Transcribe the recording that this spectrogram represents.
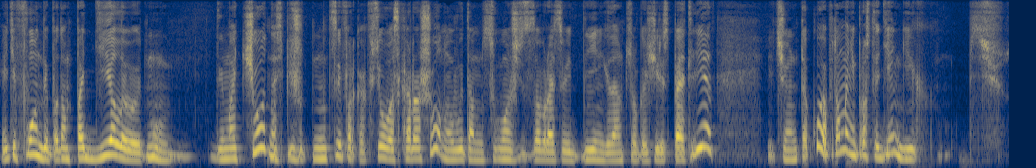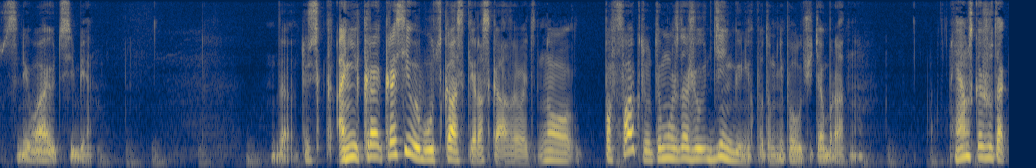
Эти фонды потом подделывают, ну, им отчетность, пишут на цифрах, все у вас хорошо, но вы там сможете собрать свои деньги там только через 5 лет и что-нибудь такое, а потом они просто деньги их сливают себе. Да, то есть они кра- красивые будут сказки рассказывать, но по факту ты можешь даже деньги у них потом не получить обратно. Я вам скажу так,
